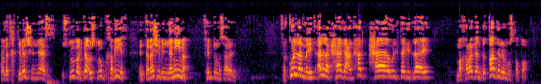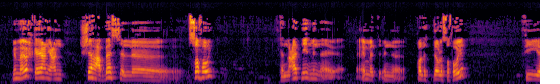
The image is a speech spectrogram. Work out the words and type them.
فما تختبرش الناس. أسلوبك ده أسلوب خبيث. انت ماشي بالنميمة. فهمتوا المسألة دي؟ فكل لما يتقال لك حاجة عن حد حاول تجد لها إيه؟ مخرجا بقدر المستطاع. مما يحكى يعني عن الشاه عباس الصفوي. كان معاه اثنين من أئمة من قادة الدولة الصفوية في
